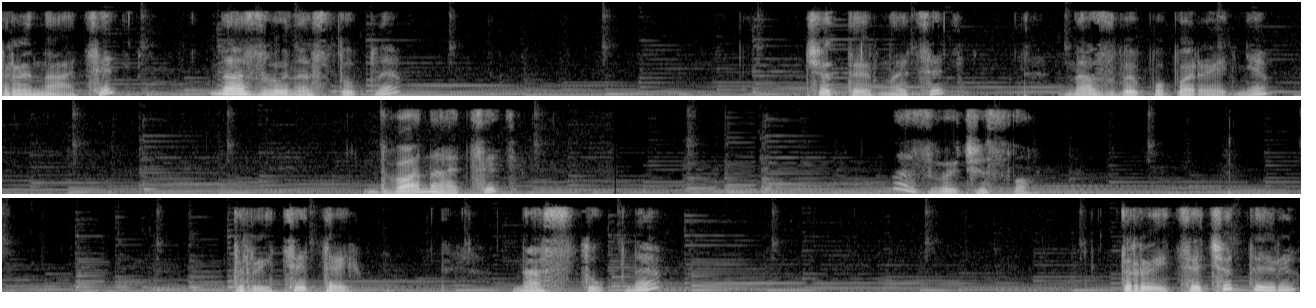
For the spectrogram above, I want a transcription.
13. Назви наступне. 14. Назви попереднє. 12. Назви число. 33. Наступне. 34.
